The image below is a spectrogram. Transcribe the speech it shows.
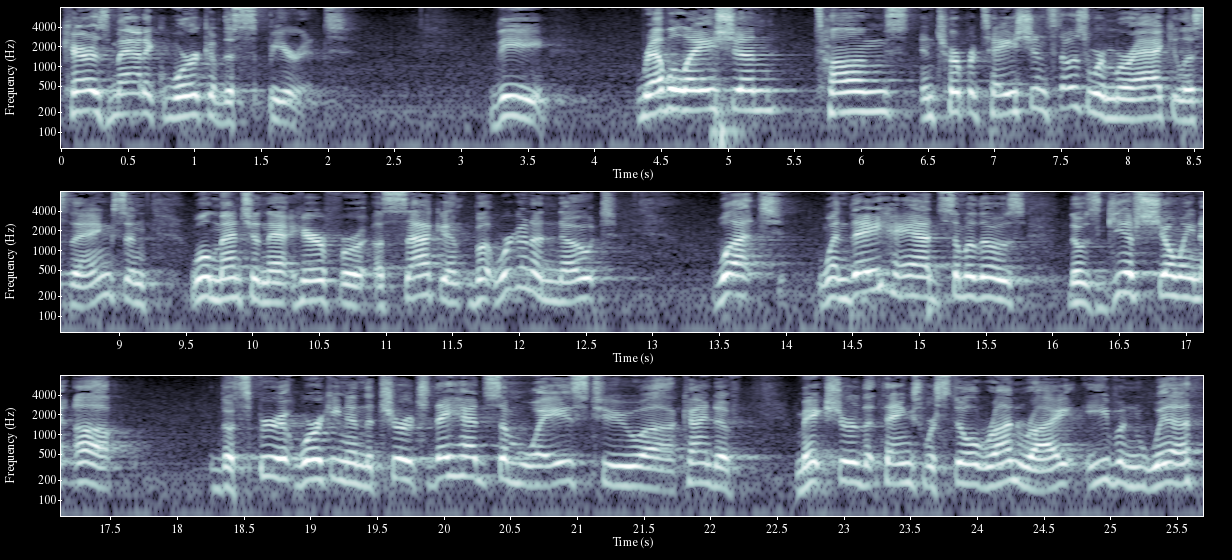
charismatic work of the Spirit. The revelation, tongues, interpretations, those were miraculous things, and we'll mention that here for a second, but we're going to note what, when they had some of those, those gifts showing up, the Spirit working in the church, they had some ways to uh, kind of make sure that things were still run right, even with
